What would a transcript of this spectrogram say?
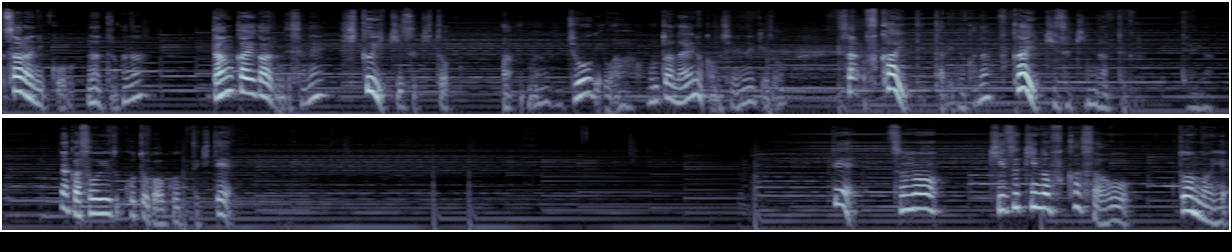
さらにこうなんていうのかな段階があるんですよね。低い気づきと、まあ、上下は本当はないのかもしれないけどさ深いって言ったらいいのかな。深い気づきになってくるみたいな。なんかそういうことが起こってきてでその気づきの深さをどんどんや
